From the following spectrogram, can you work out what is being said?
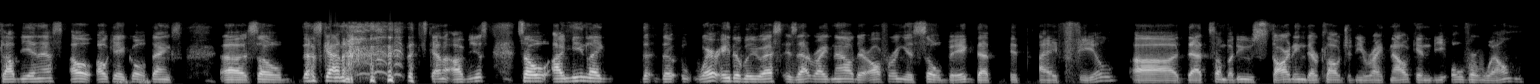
cloud DNS. Oh, okay, cool, thanks. Uh, so that's kind of that's kind of obvious. So I mean, like the, the where AWS is at right now, their offering is so big that it I feel uh, that somebody who's starting their cloud journey right now can be overwhelmed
